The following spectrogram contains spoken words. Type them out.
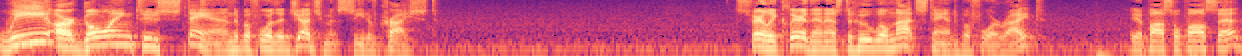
we are going to stand before the judgment seat of Christ. It's fairly clear then as to who will not stand before, right? The Apostle Paul said.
